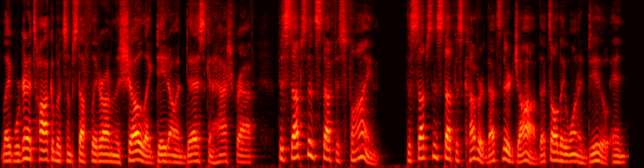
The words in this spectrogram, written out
Like we're going to talk about some stuff later on in the show, like data on disk and hashgraph. The substance stuff is fine. The substance stuff is covered. That's their job. That's all they want to do. And,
